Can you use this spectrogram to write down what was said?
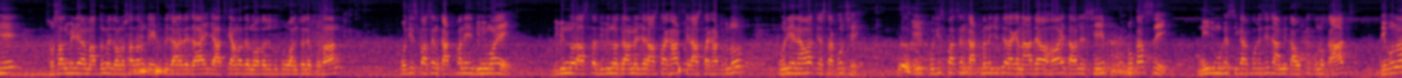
দিয়ে সোশ্যাল মিডিয়ার মাধ্যমে জনসাধারণকে এটুকু জানাতে চাই যে আজকে আমাদের নওদা যদুপুর অঞ্চলের প্রধান পঁচিশ পার্সেন্ট কাটপানির বিনিময়ে বিভিন্ন রাস্তা, বিভিন্ন গ্রামের যে রাস্তাঘাট, সেই রাস্তাঘাটগুলো করিয়ে নেওয়ার চেষ্টা করছে। এই পঁচিশ পার্সেন্ট কাটমানি যদি তাকে না দেওয়া হয়, তাহলে সে প্রকাশ্যে নিজ মুখে স্বীকার করেছে যে আমি কাউকে কোনো কাজ দেব না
